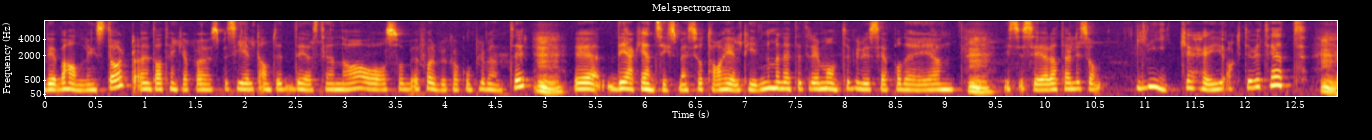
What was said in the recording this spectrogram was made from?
ved behandlingsstart. Eh, Da tenker jeg på spesielt anti-DS-DNA og også forbruk av komplementer. Mm. Eh, det er ikke hensiktsmessig å ta hele tiden, men etter tre måneder vil vi se på det igjen. Mm. Hvis vi ser at det er liksom like høy aktivitet, Mm.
